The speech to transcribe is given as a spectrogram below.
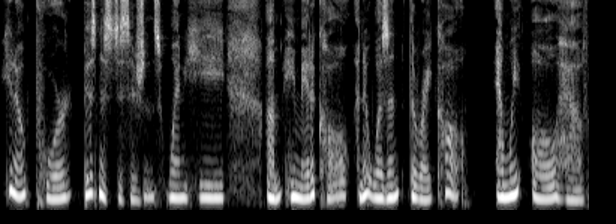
you know, poor business decisions, when he um, he made a call and it wasn't the right call. And we all have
